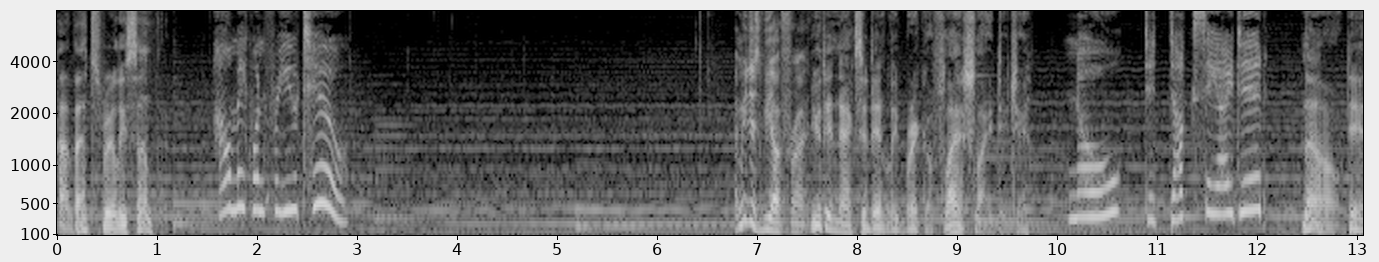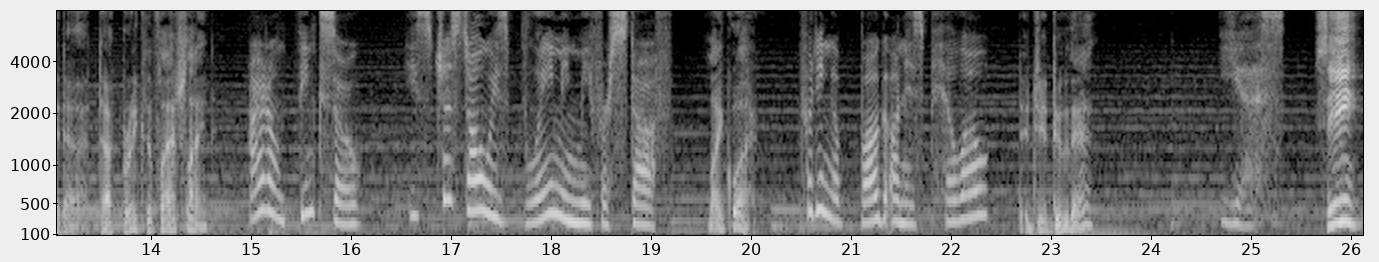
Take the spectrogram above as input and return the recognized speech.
Ah, that's really something. I'll make one for you too. Let me just be upfront. You didn't accidentally break a flashlight, did you? No, did Duck say I did? No. Did uh, Duck break the flashlight? I don't think so. He's just always blaming me for stuff. Like what? Putting a bug on his pillow? Did you do that? Yes. See?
